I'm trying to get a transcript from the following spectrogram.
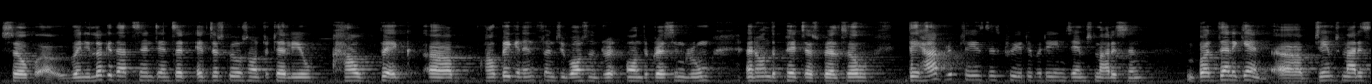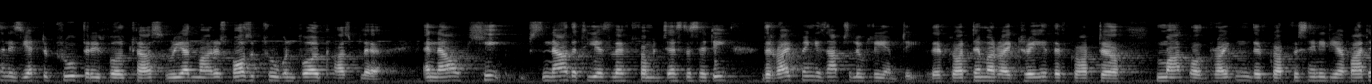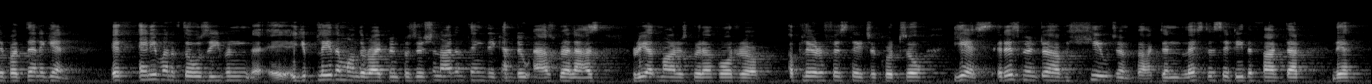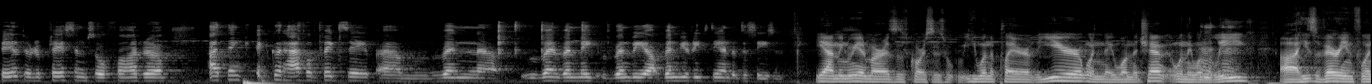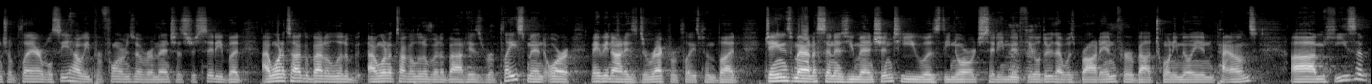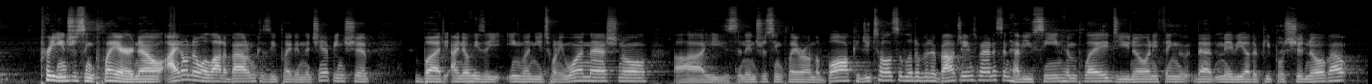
So uh, when you look at that sentence, it, it just goes on to tell you how big uh, how big an influence he was on, on the dressing room and on the pitch as well. So they have replaced his creativity in James Maddison. But then again, uh, James Maddison is yet to prove that he's world class. Riyad Mahrez was a proven world class player, and now he now that he has left for Manchester City, the right wing is absolutely empty. They've got Demarai Gray, they've got uh, Marc Albrighton, they've got Fousseni Diabate. But then again, if any one of those even uh, you play them on the right wing position, I don't think they can do as well as Riyad Mahrez could have or uh, a player of his stature could. So yes, it is going to have a huge impact. And Leicester City, the fact that they have failed to replace him so far. Uh, I think it could have a big say um, when uh, when when, make, when we uh, when we reach the end of the season. Yeah, I mean Riyad Mahrez, of course, is he won the Player of the Year when they won the champ when they won mm-hmm. the league. Uh, he's a very influential player. We'll see how he performs over Manchester City, but I want to talk about a little bit. I want to talk a little bit about his replacement, or maybe not his direct replacement, but James Maddison, as you mentioned, he was the Norwich City mm-hmm. midfielder that was brought in for about twenty million pounds. Um, he's a pretty interesting player. Now, I don't know a lot about him because he played in the championship but I know he's an England U21 national. Uh, he's an interesting player on the ball. Could you tell us a little bit about James Maddison? Have you seen him play? Do you know anything that maybe other people should know about?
